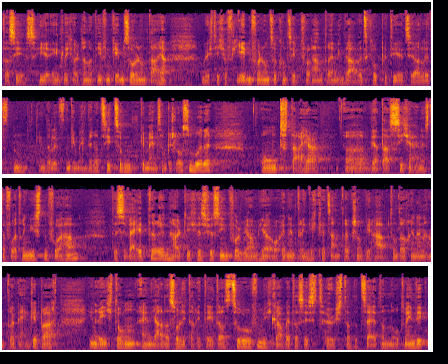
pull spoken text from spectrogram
dass es hier endlich Alternativen geben soll. Und daher möchte ich auf jeden Fall unser Konzept vorantreiben in der Arbeitsgruppe, die jetzt ja letzten, in der letzten Gemeinderatssitzung gemeinsam beschlossen wurde. Und daher äh, wäre das sicher eines der vordringlichsten Vorhaben. Des Weiteren halte ich es für sinnvoll, wir haben hier auch einen Dringlichkeitsantrag schon gehabt und auch einen Antrag eingebracht, in Richtung ein Jahr der Solidarität auszurufen. Ich glaube, das ist höchst an der Zeit und notwendig,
